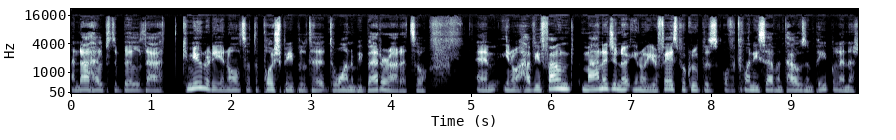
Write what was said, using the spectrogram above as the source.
and that helps to build that community and also to push people to, to want to be better at it so um, you know, have you found managing it? You know, your Facebook group is over twenty seven thousand people in it.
